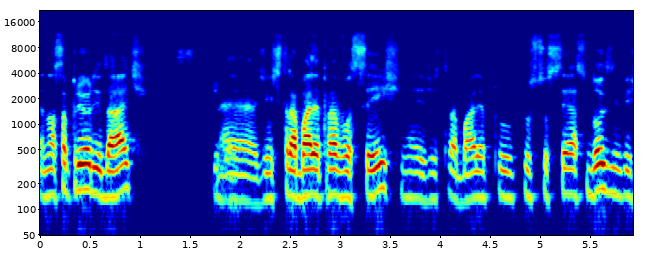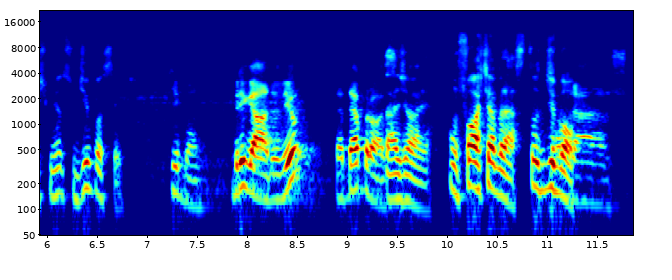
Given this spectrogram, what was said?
é nossa prioridade. É, a gente trabalha para vocês, né? a gente trabalha para o sucesso dos investimentos de vocês. Que bom. Obrigado, viu? Até a próxima. Tá, joia. Um forte abraço. Tudo de um bom. Abraço.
